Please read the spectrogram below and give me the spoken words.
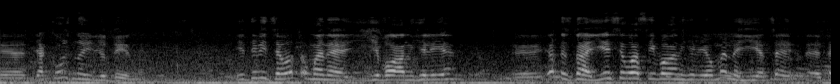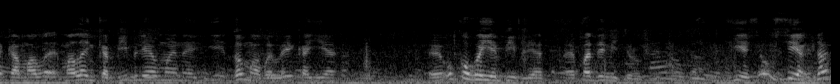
е, для кожної людини. І дивіться, от у мене Євангеліє. Е, Я не знаю, є у вас Євангеліє, у мене є. Це е, така маленька Біблія в мене, є, дома велика є. Е, У кого є Біблія? Подниміть руки. Є, у всіх, так?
